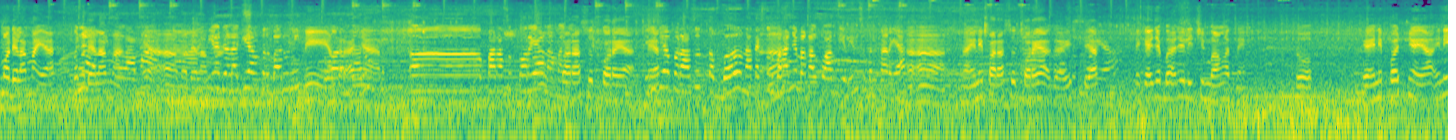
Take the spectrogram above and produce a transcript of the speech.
model lama ya? Benar, model lama. lama. Ya, ah, Nah, model lama. Ini ada lagi yang terbaru nih. Nih, yang teranyar. baru. Eh, parasut Korea namanya. Parasut Korea Jadi ya. dia parasut tebel. Nah, tekstur Ah. bahannya bakal kuambilin sebentar ya. Ah. Nah ini parasut Korea guys parasut ya. Korea. Ini kayaknya bahannya licin banget nih. Tuh. Ya ini pouchnya ya. Ini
